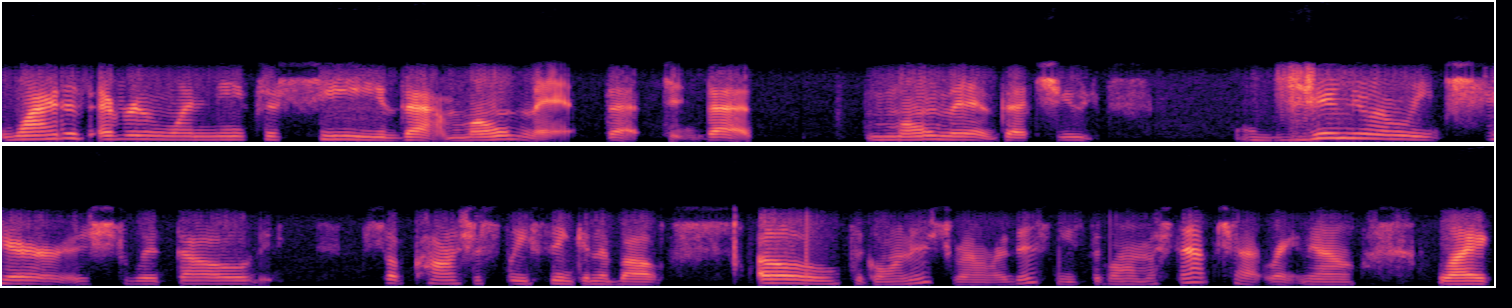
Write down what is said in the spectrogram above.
Why does everyone need to see that moment, that that moment that you genuinely cherished without subconsciously thinking about, oh, to go on Instagram or this needs to go on my Snapchat right now. Like,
